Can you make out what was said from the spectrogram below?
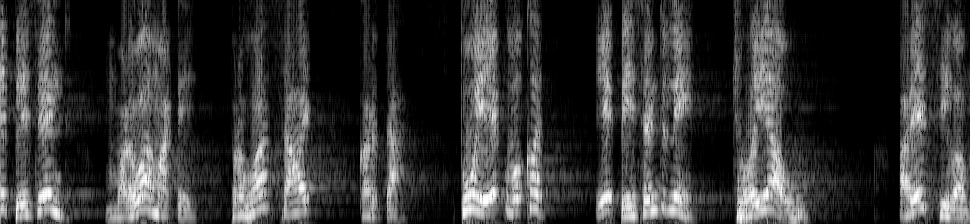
એ પેશન્ટ મળવા માટે પ્રવાસ સહાય કરતા. તું એક વખત એ પેશન્ટને જોઈ આવ. અરે શિવમ,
